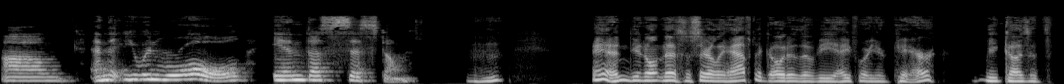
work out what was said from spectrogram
um, and that you enroll in the system. hmm And you don't necessarily have to go to the VA for your care because if,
